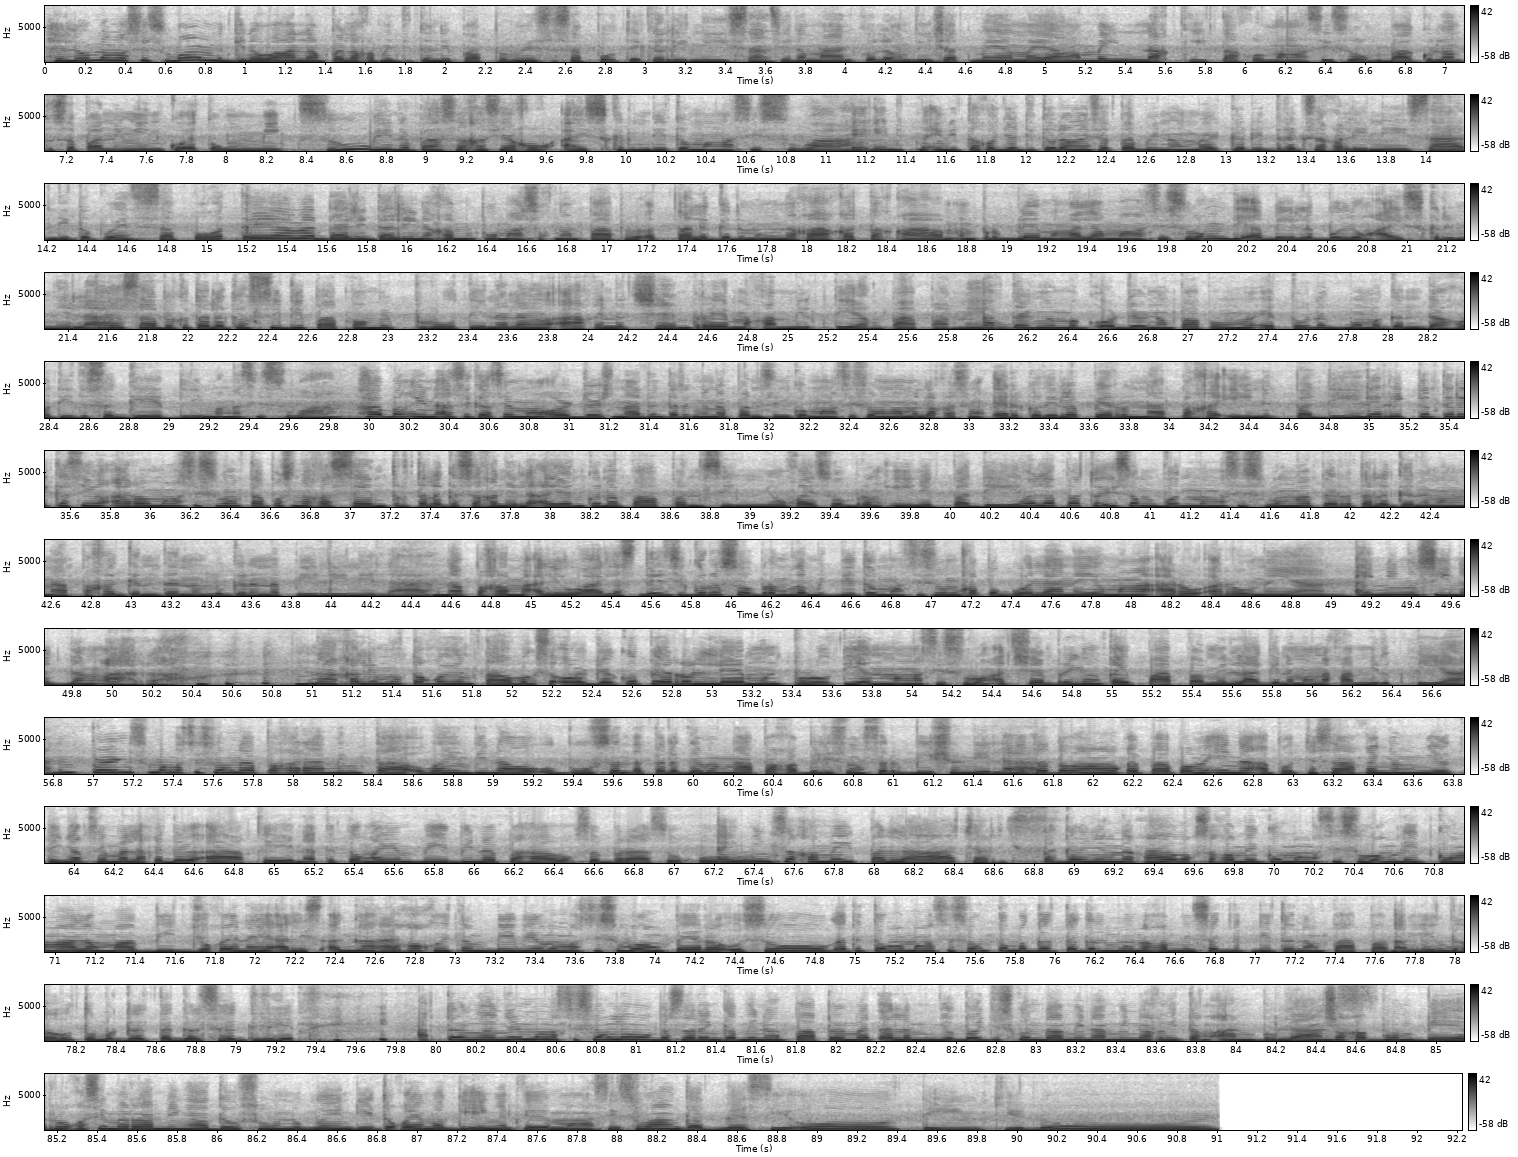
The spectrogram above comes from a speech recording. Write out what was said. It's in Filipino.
Hello mga siswang, may ginawa lang pala kami dito ni Papa May sa Sapote Kalinisan. Sinamahan ko lang din siya at maya maya nga may nakita ko mga siswang bago lang to sa paningin ko itong mixu. May nabasa kasi akong ice cream dito mga siswang. Eh init na init ako dyan dito lang sa tabi ng Mercury Drug sa Kalinisan. Dito po yan sa Sapote. Kaya nga dali-dali na kami pumasok ng Papa at talaga namang nakakatakam. Ang problema nga lang mga siswang di available yung ice cream nila. Kaya sabi ko talagang sige Papa May fruity na lang ang akin at syempre makamilk tea ang Papa May. After nga mag-order ng Papa May, ito nagmamaganda ako dito sa Gedli mga siswang. Habang inaasi kasi yung mga orders natin, talagang napansin ko mga siswang malakas yung aircon nila pero napakainit pa din. Tirik na tirik kasi yung araw mga siswang tapos nakasentro talaga sa kanila. Ayan ko napapansin nyo kaya sobrang init pa din. Wala pa to isang buwan mga siswang nga pero talaga namang napakaganda ng lugar na napili nila. Napaka maaliwalas din. Siguro sobrang lamig dito mga siswang kapag wala na yung mga araw-araw na yan. I mean yung sinag ng araw. Nakalimutan ko yung tawag sa order ko pero lemon fruity yan mga siswang at syempre yung kay Papa Mil lagi namang naka-milk tea yan. In fairness mga siswang napakaraming tao ay hindi nauubusan at talaga namang napakabilis ng serbisyo nila. Natatawa ako kay Papa Mil inaabot niya sa akin yung milk tea niya kasi malaki daw akin at ito nga yung baby na pahawak sa braso ko. I mean sa kamay pala, charis. Tagal niyang nakahawak sa kamay ko mga siswang late ko nga lang ma-video kaya naialis agad. Napaka-cute ng baby mga siswang pero usog at ito nga mga siswang tumagal-tagal muna kami saglit dito ng Papa Mil. Ano daw? Tumagal-tagal saglit. After nga nyan, mga siswang, lumabas na rin kami ng papermat. Alam nyo ba, Diyos kong dami namin nakitang ambulance. Tsaka bombero kasi marami nga daw sunog ngayon dito. Kaya mag-iingat kayo mga siswang. God bless you all. Thank you, Lord.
